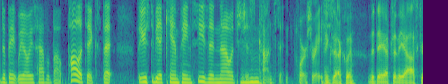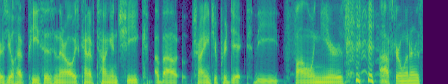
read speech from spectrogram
debate we always have about politics that there used to be a campaign season, now it's just Mhm. constant horse race. Exactly. The day after the Oscars, you'll have pieces, and they're always kind of tongue in cheek about trying to predict the following year's Oscar winners.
